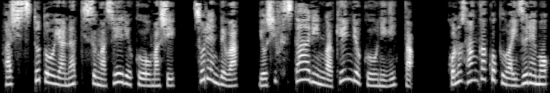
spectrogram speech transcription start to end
ファシスト党やナチスが勢力を増し、ソ連では、ヨシフ・スターリンが権力を握った。この3カ国はいずれも、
